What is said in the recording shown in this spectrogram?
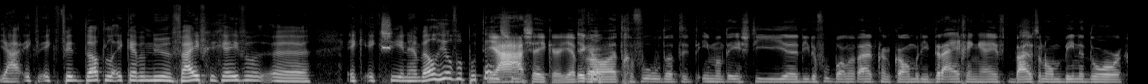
Ja, ik, ik vind dat... Ik heb hem nu een 5 gegeven. Eh, ik, ik zie in hem wel heel veel potentie. Ja, zeker. Je hebt Ik wel ook. het gevoel dat dit iemand is die, eh, die de voetbal uit kan komen. Die dreiging heeft, buitenom, binnendoor.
